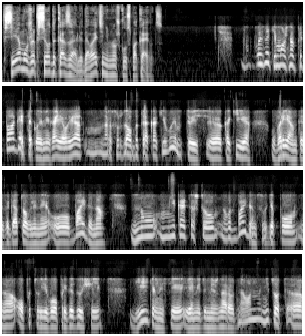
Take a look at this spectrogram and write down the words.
всем уже все доказали, давайте немножко успокаиваться. Вы знаете, можно предполагать такое, Михаил. Я рассуждал бы так, как и вы, то есть э, какие варианты заготовлены у Байдена. Ну, мне кажется, что вот Байден, судя по э, опыту его предыдущей деятельности, я имею в виду международной, он не тот э,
